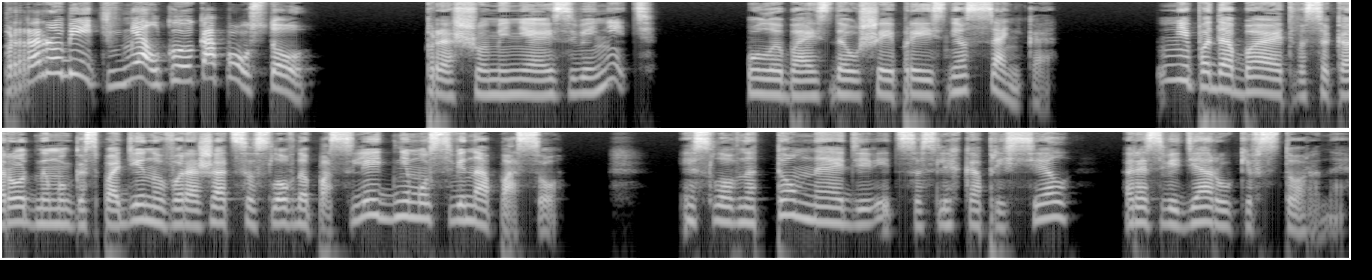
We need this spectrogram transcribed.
Прорубить в мелкую капусту!» «Прошу меня извинить», улыбаясь до ушей, произнес Санька. Не подобает высокородному господину выражаться словно последнему свинопасу. И словно томная девица слегка присел, разведя руки в стороны.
